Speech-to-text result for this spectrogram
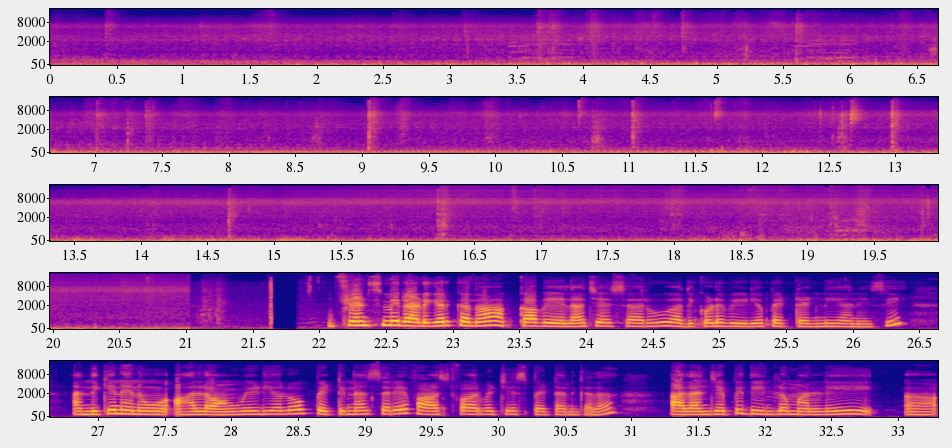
ఫ్రెండ్స్ మీరు అడిగారు కదా అక్క అవి ఎలా చేశారు? అది కూడా వీడియో పెట్టండి అనేసి. అందుకే నేను ఆ లాంగ్ వీడియోలో పెట్టినా సరే ఫాస్ట్ ఫార్వర్డ్ చేసి పెట్టాను కదా. అలా అని చెప్పి దీంట్లో మళ్ళీ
